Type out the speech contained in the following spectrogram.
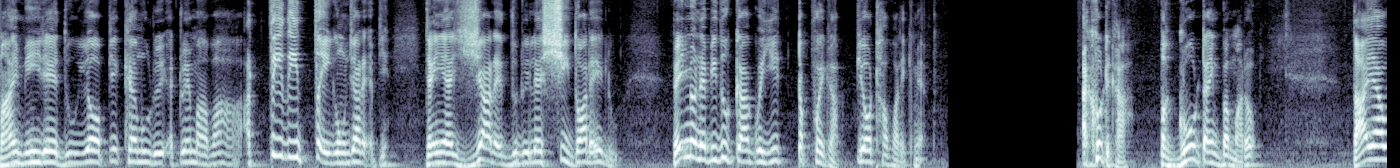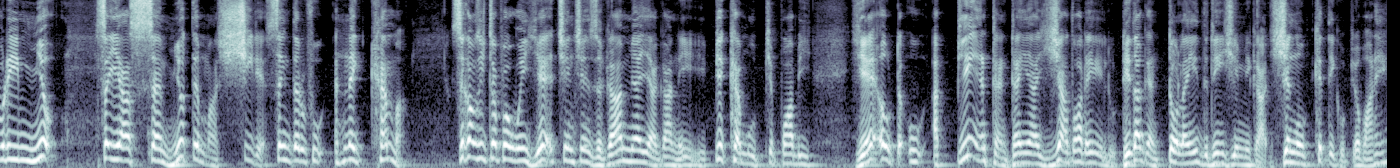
မိုင်းမီတဲ့သူရောပြစ်ခတ်မှုတွေအတွင်းမှာပါအသီးသီးတိတ်ကုန်ကြတဲ့အပြင်ဒဏ်ရာရတဲ့သူတွေလည်းရှိသွားတယ်လို့ဗိမ်းမြို့နယ်ပြည်သူ့ကာကွယ်ရေးတပ်ဖွဲ့ကပြောထားပါတယ်ခင်ဗျအခုတခါပကိုးတိုင်းဘက်မှာတော့တာယာဝတီမြို့ဆရာဆန်မြို့တက်မှာရှိတဲ့စိန်တရဖူအနှိတ်ခမ်းမှာ စစ်ကောင်စီတပ်ဖွဲ့ဝင်ရဲအချင်းချင်းစကားများရာကနေပြစ်ခတ်မှုဖြစ်ပွားပြီးရဲအုပ်တအူအပြင်းအထန်ဒဏ်ရာရသွားတယ်လို့ဒေသခံတော်လိုင်းရေးသတင်းရင်းမြစ်ကရန်ကုန်ခေတ်တစ်ကိုပြောပါတယ်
